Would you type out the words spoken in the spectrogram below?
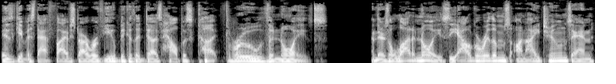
is give us that five star review because it does help us cut through the noise and there's a lot of noise. The algorithms on iTunes and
